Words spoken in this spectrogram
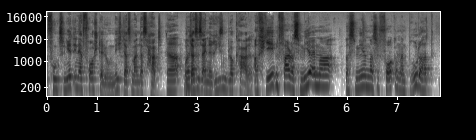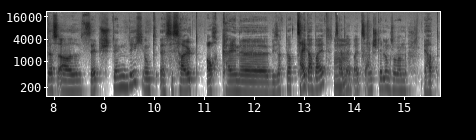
funktioniert in der Vorstellung nicht, dass man das hat. Ja, und das ist eine Riesenblockade. Auf jeden Fall, was mir immer, was mir immer so vorkommt, mein Bruder hat das äh, selbstständig und es ist halt auch keine, wie sagt er, Zeitarbeit, Zeitarbeitsanstellung, sondern er hat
